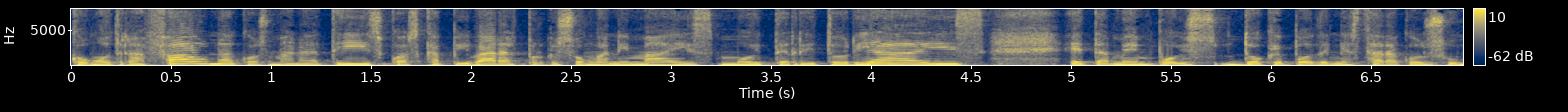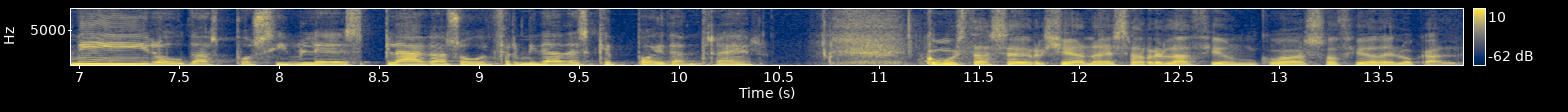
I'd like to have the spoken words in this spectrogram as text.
con outra fauna, cos manatís, coas capibaras, porque son animais moi territoriais e tamén pois do que poden estar a consumir ou das posibles plagas ou enfermidades que poidan traer. Como está a ser, Xana, esa relación coa sociedade local?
